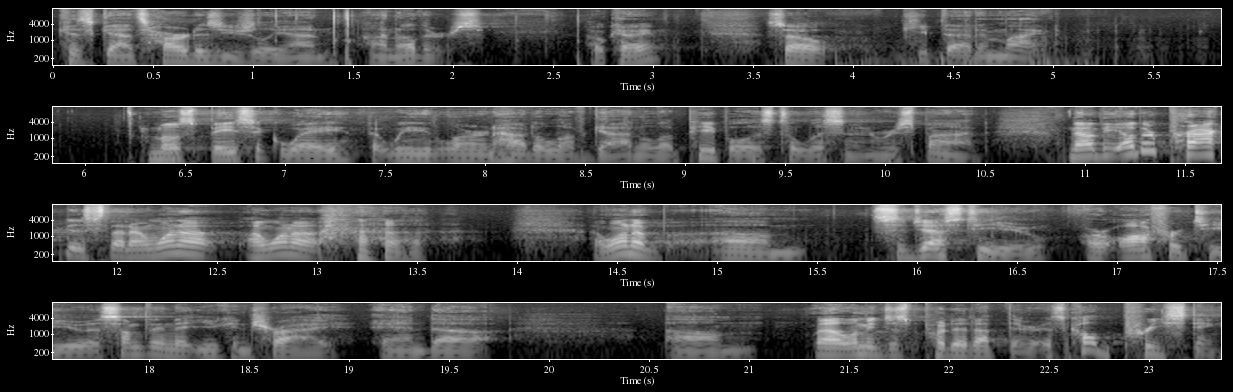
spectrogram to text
because God's heart is usually on, on others. Okay? So keep that in mind. Most basic way that we learn how to love God and love people is to listen and respond. Now, the other practice that I want to I want to I want to um, suggest to you or offer to you is something that you can try. And uh, um, well, let me just put it up there. It's called priesting.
